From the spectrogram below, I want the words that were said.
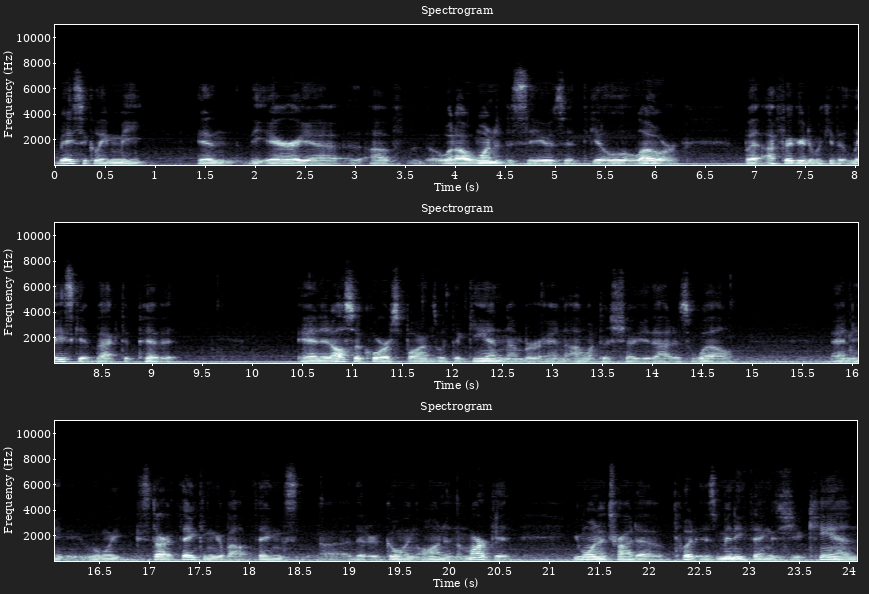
basically, meet in the area of what I wanted to see is it to get a little lower, but I figured we could at least get back to pivot. And it also corresponds with the Gann number, and I want to show you that as well. And when we start thinking about things uh, that are going on in the market, you want to try to put as many things as you can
